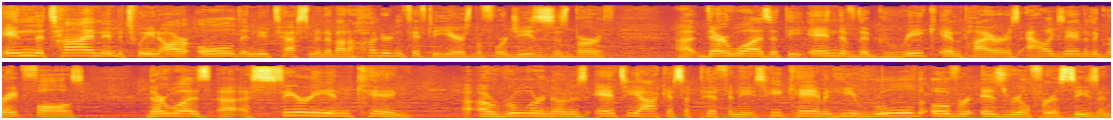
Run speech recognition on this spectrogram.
In the time in between our Old and New Testament, about 150 years before Jesus' birth, uh, there was at the end of the Greek Empire, as Alexander the Great falls, there was a, a Syrian king, a, a, ruler known as Antiochus Epiphanes. He came and he ruled over Israel for a season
